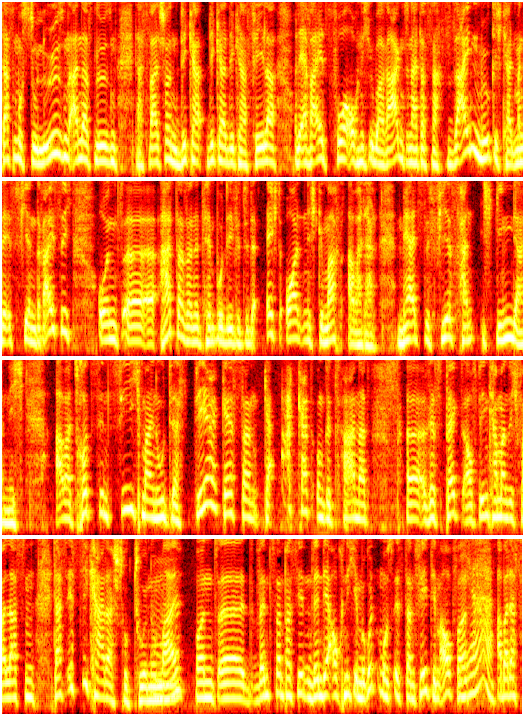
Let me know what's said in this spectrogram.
das musst du lösen, anders lösen. Das war schon ein dicker, dicker, dicker Fehler. Und er war jetzt vorher auch nicht überragend, sondern hat das nach seinen Möglichkeiten. Man, der ist 34 und äh, hat da seine Tempodefizite echt ordentlich gemacht. Aber da mehr als eine 4 fand ich ging da nicht. Aber trotzdem ziehe ich meinen Hut, dass der gestern geackert und getan hat. Äh, Respekt, auf den kann man sich verlassen. Das ist die Kaderstruktur nun mal. Und äh, wenn es dann passiert und wenn der auch nicht im Rhythmus ist, dann fehlt dem auch was. Ja. Aber das,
